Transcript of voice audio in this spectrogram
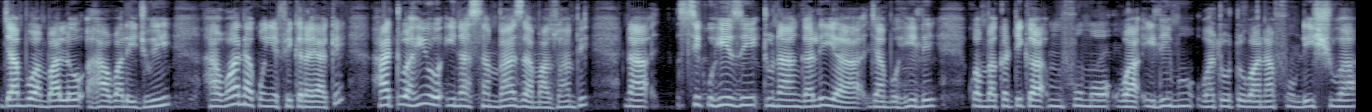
jambo ambalo hawalijui hawana kwenye fikira yake. Hatua hiyo inasambaza mazambi na siku hizi tunaangalia jambo hili kwamba katika mfumo wa elimu watoto wanafundishwa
